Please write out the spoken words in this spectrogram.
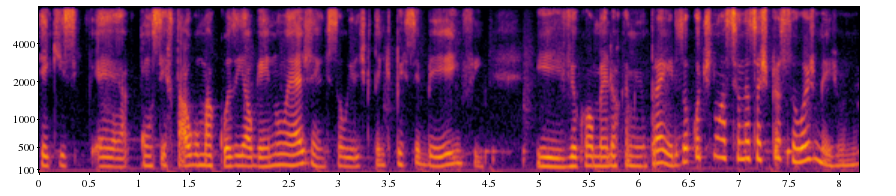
tem que é, consertar alguma coisa e alguém não é a gente, são eles que têm que perceber, enfim, e ver qual é o melhor caminho para eles. Ou continuar sendo essas pessoas mesmo, né?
